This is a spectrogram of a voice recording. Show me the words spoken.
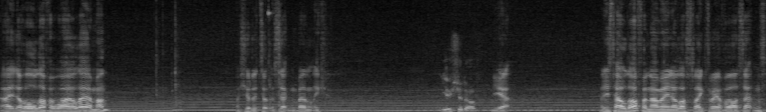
I had to hold off a while there, man. I should have took the second penalty. You should have. Yeah. I just held off, and I mean, I lost like three or four seconds.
